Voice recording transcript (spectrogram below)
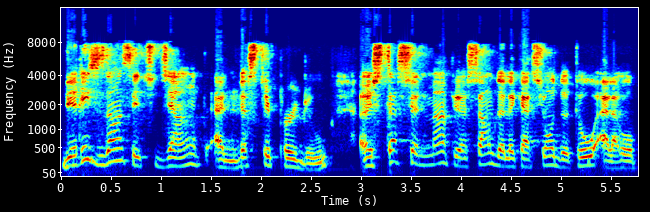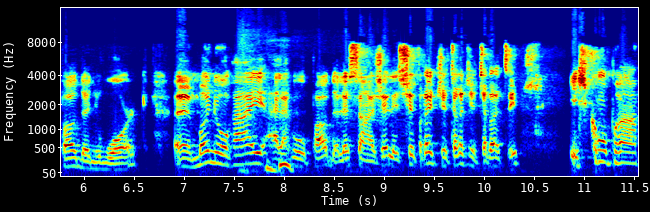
des résidences étudiantes à l'Université Purdue, un stationnement puis un centre de location d'auto à l'aéroport de Newark, un monorail à l'aéroport de Los Angeles, etc., etc., etc. Et je comprends,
